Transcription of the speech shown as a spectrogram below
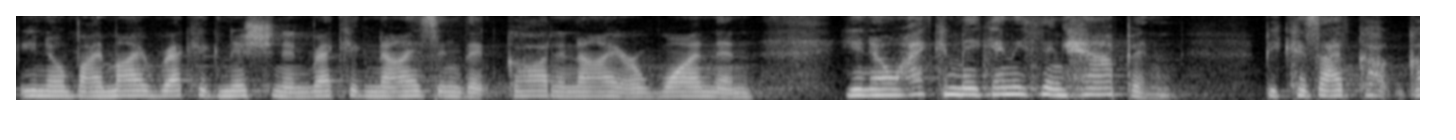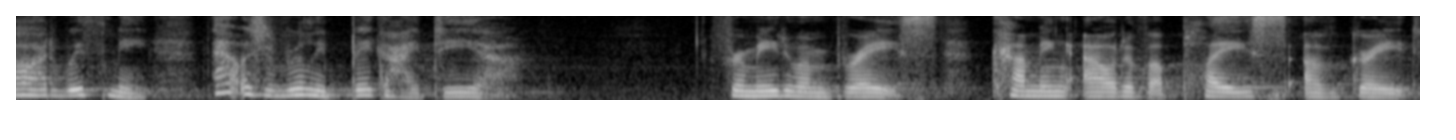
you know, by my recognition and recognizing that God and I are one and you know, I can make anything happen because I've got God with me. That was a really big idea for me to embrace coming out of a place of great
